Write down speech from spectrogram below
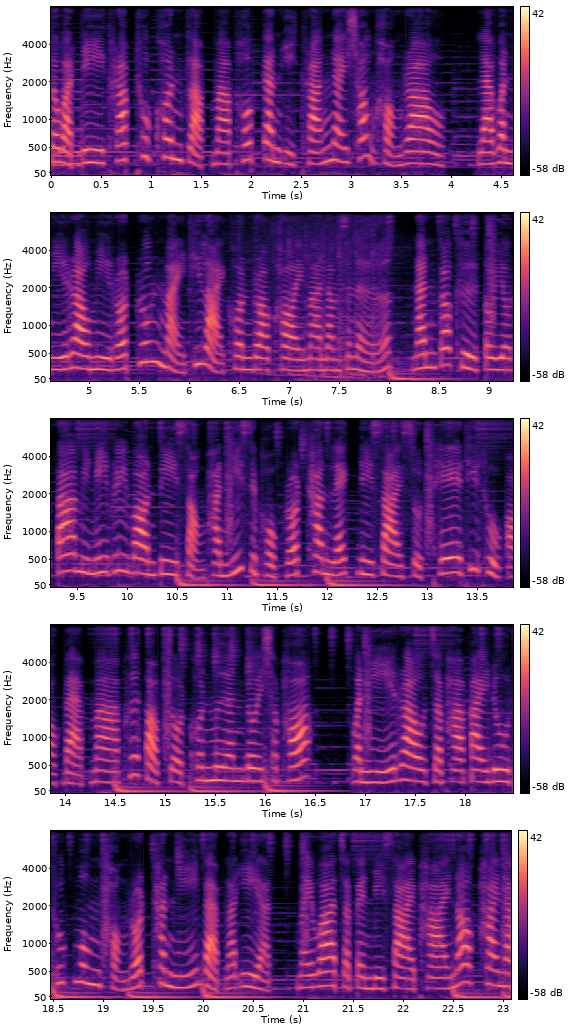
สวัสดีครับทุกคนกลับมาพบกันอีกครั้งในช่องของเรา และวันนี้เรามีรถรุ่นใหม่ที่หลายคนรอคอยมานำเสนอ นั่นก็คือ Toyota Mini Reborn ปี 2026 รถคันเล็กดีไซน์สุดเท่ที่ถูกออกแบบมาเพื่อตอบโจทย์คนเมืองโดยเฉพาะ วันนี้เราจะพาไปดูทุกมุมของรถคันนี้แบบละเอียด ไม่ว่าจะเป็นดีไซน์ภายนอกภายใน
